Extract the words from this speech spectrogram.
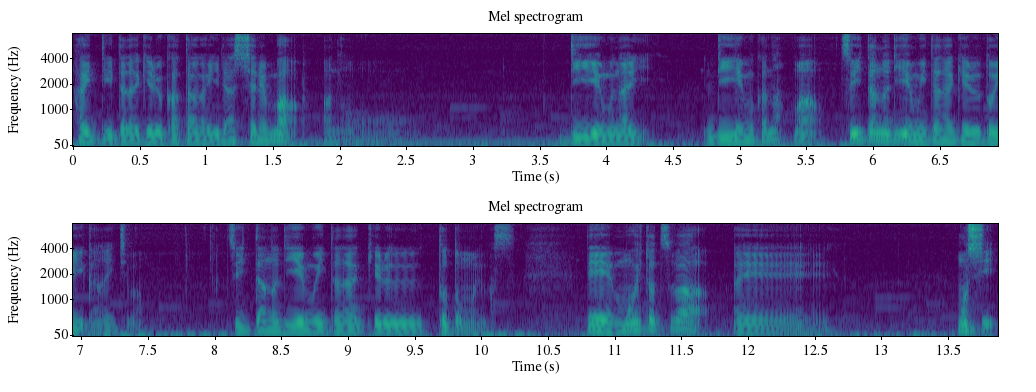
入っていただける方がいらっしゃればあの DM なり DM かな？まあ Twitter の DM いただけるといいかな一番。Twitter の DM いただけるとと思います。でもう一つは、えー、もし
